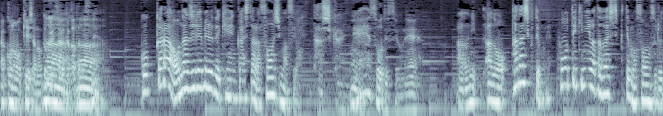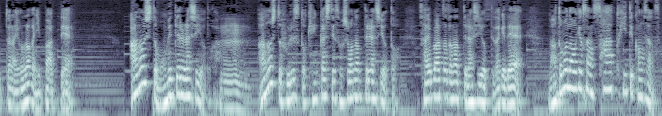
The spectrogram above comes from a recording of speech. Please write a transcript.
あこの経営者の独立された方ですね。うんこっから同じレベルで喧嘩したら損しますよ。確かにね、そうですよね。あの、に、あの、正しくてもね、法的には正しくても損するってのは世の中にいっぱいあって、あの人揉めてるらしいよとか、うん。あの人古巣と喧嘩して訴訟になってるらしいよと、裁判沙汰になってるらしいよってだけで、まともなお客さんをさーっと引いていく可能性なんですよ。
